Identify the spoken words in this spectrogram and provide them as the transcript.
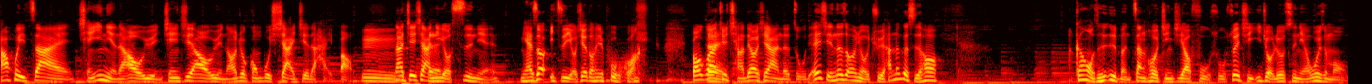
他会在前一年的奥运、前一届奥运，然后就公布下一届的海报。嗯，那接下来你有四年，你还是要一直有些东西曝光。包括他去强调一下你的主题。而且那时候很有趣，他那个时候刚好是日本战后经济要复苏，所以其实一九六四年为什么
